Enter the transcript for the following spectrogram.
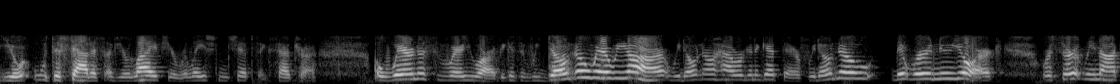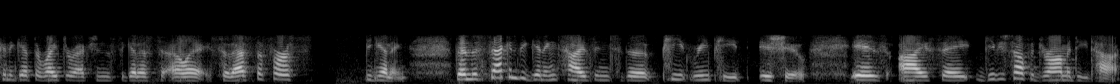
your with the status of your life, your relationships, etc. Awareness of where you are because if we don't know where we are, we don't know how we're going to get there. If we don't know that we're in New York, we're certainly not going to get the right directions to get us to LA. So that's the first beginning. Then the second beginning ties into the Pete repeat issue is I say give yourself a drama detox.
